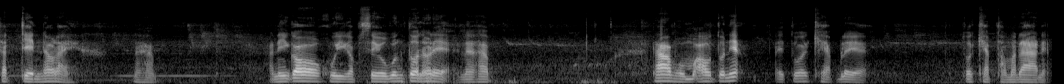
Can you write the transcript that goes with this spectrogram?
ชัดเจนเท่าไหร่นะครับ อันนี้ก็คุยกับเซลล์เบื้องต้นแล้วแหละนะครับ ถ้าผมเอาตัวเนี้ยไอตัวแคปเลยตัวแคปธรรมดาเนี่ย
